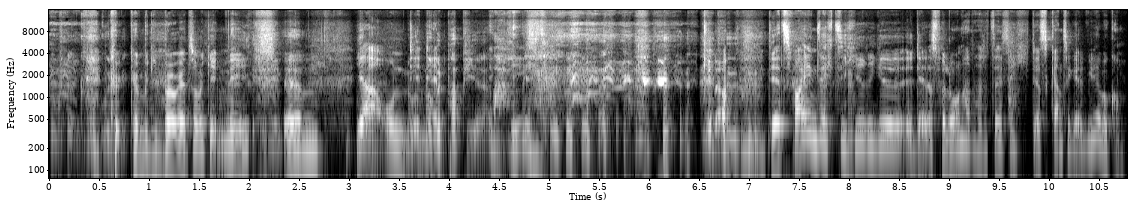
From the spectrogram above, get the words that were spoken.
Kön- Können wir die Burger zurückgeben? Nee. ähm, ja, und Nur, nur mit Papier. Ach, genau. Der 62-Jährige, der das verloren hat, hat tatsächlich das ganze Geld wiederbekommen.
